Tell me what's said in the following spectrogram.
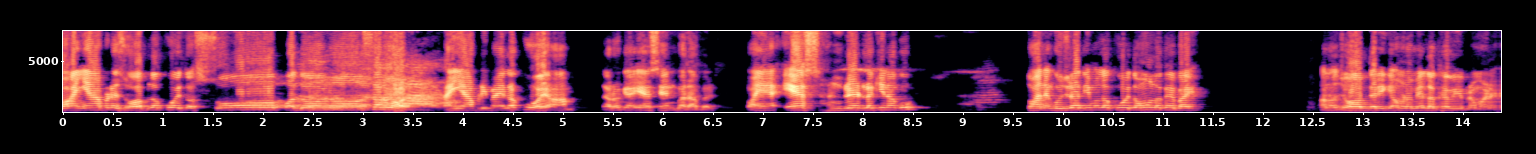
તો અહીંયા આપણે જવાબ લખવો હોય તો સો પદોનો સરવાળો. અહીંયા આપણી પાસે લખવું હોય આમ. ધારો કે એસ એન બરાબર. તો અહીંયા એસ હંડ્રેડ લખી નાખું. તો આને ગુજરાતીમાં લખવું હોય તો શું લખાય ભાઈ? આનો જવાબ તરીકે હમણાં મેં લખાવ્યું એ પ્રમાણે.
